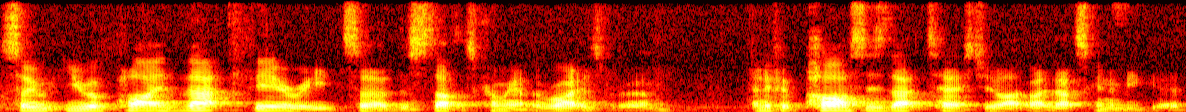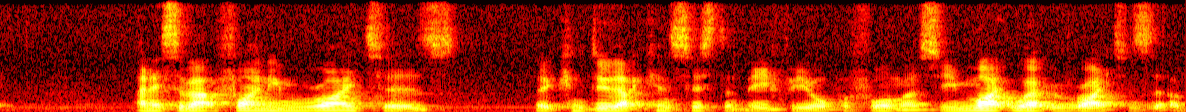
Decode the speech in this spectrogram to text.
So you apply that theory to the stuff that's coming out of the writer's room, and if it passes that test, you're like, right, that's going to be good. And it's about finding writers that can do that consistently for your performer. So you might work with writers that are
